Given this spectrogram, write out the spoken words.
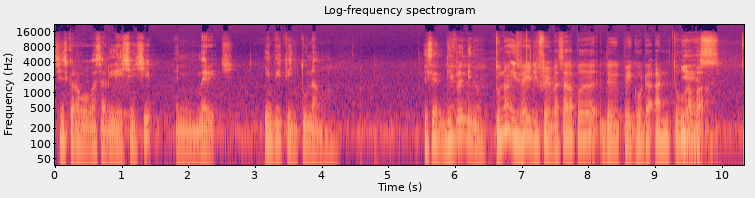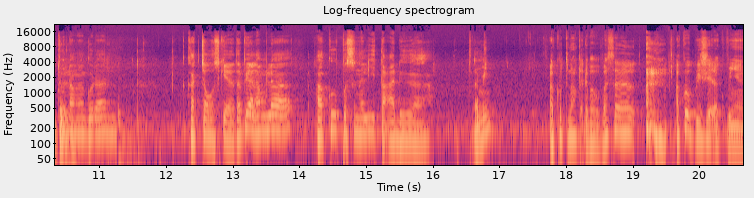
Since korang berbual pasal relationship and marriage. In between tunang. It's a different thing. oh. Tunang is very different pasal apa the pegodaan tu yes. rabak. Tunang dengan godaan Kacau sikit lah Tapi Alhamdulillah Aku personally tak ada lah I mean, Aku tunang tak ada apa-apa Pasal Aku appreciate aku punya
